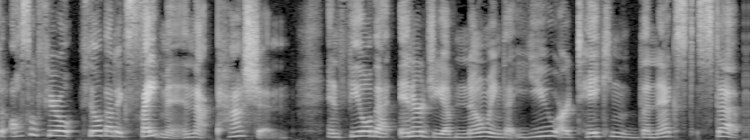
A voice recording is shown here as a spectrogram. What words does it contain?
but also feel, feel that excitement and that passion and feel that energy of knowing that you are taking the next step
